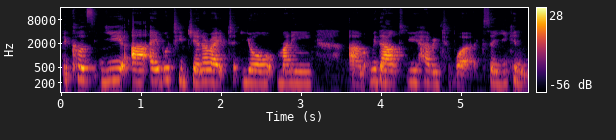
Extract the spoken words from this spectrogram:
because you are able to generate your money um, without you having to work. So you can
